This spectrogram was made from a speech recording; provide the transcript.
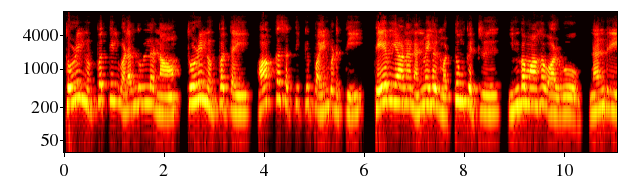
தொழில்நுட்பத்தில் வளர்ந்துள்ள நாம் தொழில்நுட்பத்தை ஆக்க சக்திக்கு பயன்படுத்தி தேவையான நன்மைகள் மட்டும் பெற்று இன்பமாக வாழ்வோம். நன்றி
